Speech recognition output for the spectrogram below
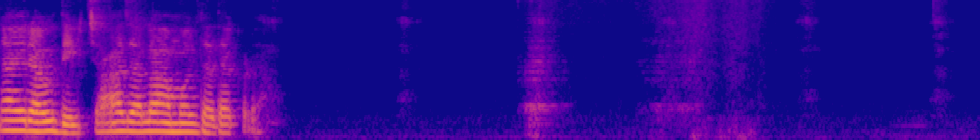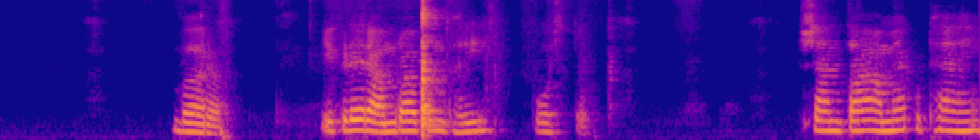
नाही राहू दे. चहा झाला अमोल दादाकडं. बरं. इकडे रामराव पण घरी पोचतो. शांता आम्या कुठे आहे?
